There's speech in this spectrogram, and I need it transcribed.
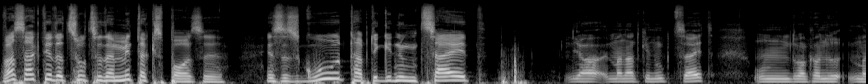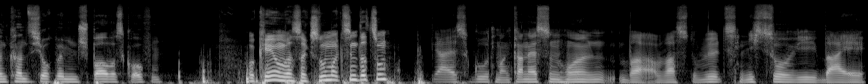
Was sagt ihr dazu zu der Mittagspause? Ist es gut? Habt ihr genügend Zeit? Ja, man hat genug Zeit und man kann, man kann sich auch beim Spar was kaufen. Okay, und was sagst du, Maxim, dazu? Ja, ist gut. Man kann Essen holen, wa was du willst. Nicht so wie bei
